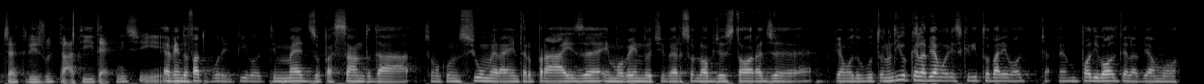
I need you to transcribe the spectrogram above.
certi risultati tecnici. E avendo fatto pure il pivot in mezzo, passando da insomma, consumer a enterprise e muovendoci verso l'object storage, eh, abbiamo dovuto, non dico che l'abbiamo riscritto varie volte, cioè un po' di volte l'abbiamo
